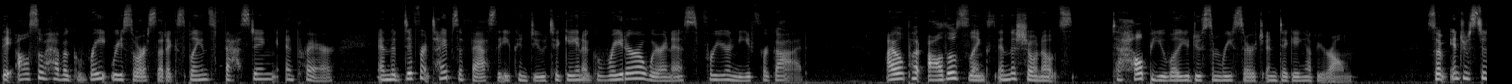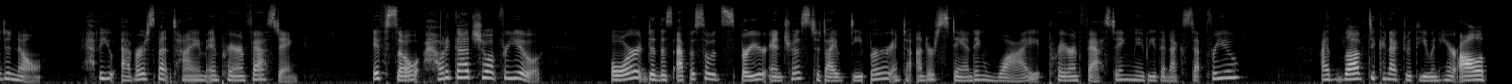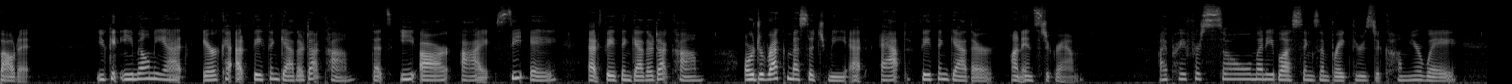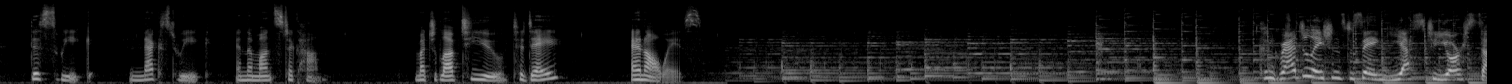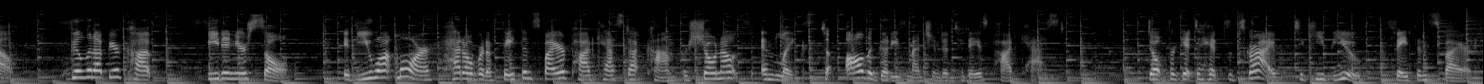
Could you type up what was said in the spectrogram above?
They also have a great resource that explains fasting and prayer and the different types of fast that you can do to gain a greater awareness for your need for God. I will put all those links in the show notes to help you while you do some research and digging of your own. So I'm interested to know have you ever spent time in prayer and fasting? If so, how did God show up for you? Or did this episode spur your interest to dive deeper into understanding why prayer and fasting may be the next step for you? I'd love to connect with you and hear all about it. You can email me at erica at faithandgather.com. That's E R I C A at faithandgather.com. Or direct message me at, at faithandgather on Instagram. I pray for so many blessings and breakthroughs to come your way this week, next week, and the months to come. Much love to you today and always. Congratulations to saying yes to yourself, filling up your cup, feeding your soul. If you want more, head over to faithinspiredpodcast.com for show notes and links to all the goodies mentioned in today's podcast. Don't forget to hit subscribe to keep you faith inspired.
